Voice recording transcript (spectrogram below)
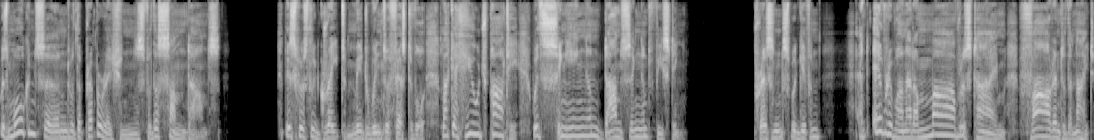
was more concerned with the preparations for the sun dance. This was the great midwinter festival, like a huge party, with singing and dancing and feasting. Presents were given, and everyone had a marvellous time far into the night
